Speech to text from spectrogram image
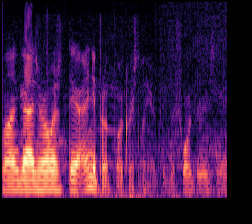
Come on, guys, we're almost there. I need to put a port crystal here because the forger is here.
